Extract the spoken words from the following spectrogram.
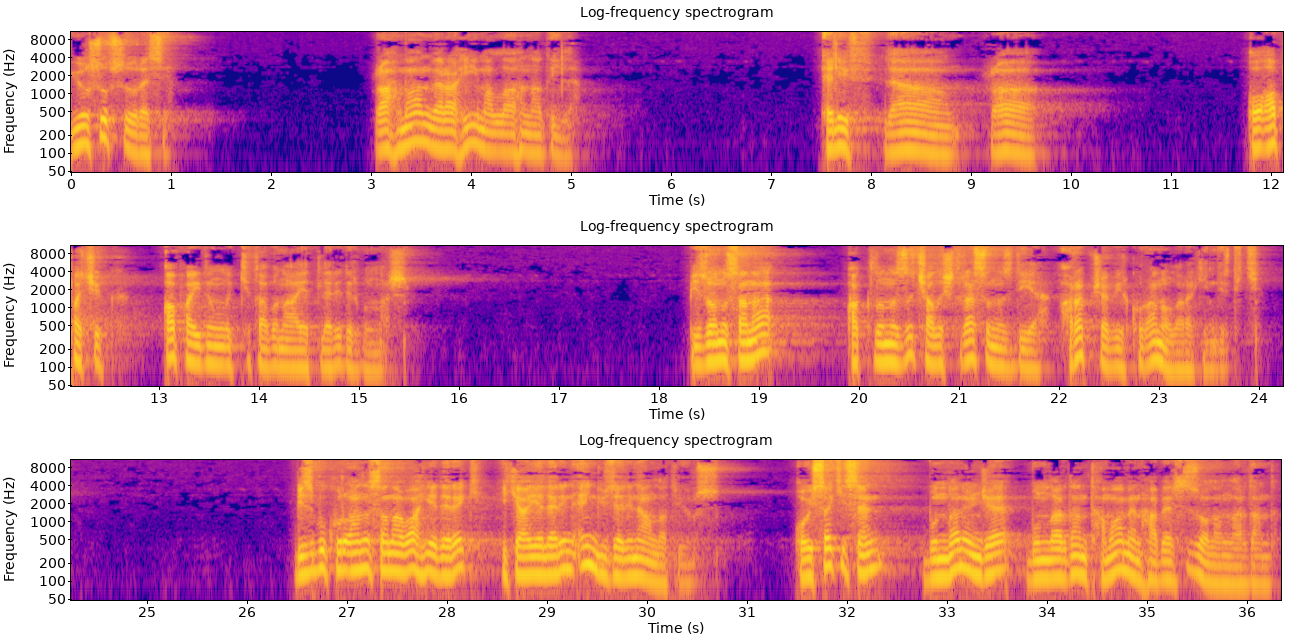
Yusuf Suresi Rahman ve Rahim Allah'ın adıyla Elif, Lam, Ra O apaçık, apaydınlık kitabın ayetleridir bunlar. Biz onu sana aklınızı çalıştırasınız diye Arapça bir Kur'an olarak indirdik. Biz bu Kur'an'ı sana vahyederek hikayelerin en güzelini anlatıyoruz. Oysa ki sen bundan önce bunlardan tamamen habersiz olanlardandın.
